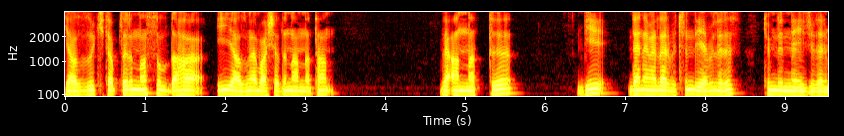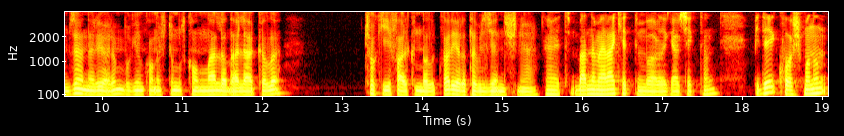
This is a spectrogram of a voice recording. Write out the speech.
yazdığı kitapları nasıl daha iyi yazmaya başladığını anlatan ve anlattığı bir denemeler bütün diyebiliriz. Tüm dinleyicilerimize öneriyorum. Bugün konuştuğumuz konularla da alakalı çok iyi farkındalıklar yaratabileceğini düşünüyorum. Evet ben de merak ettim bu arada gerçekten. Bir de koşmanın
